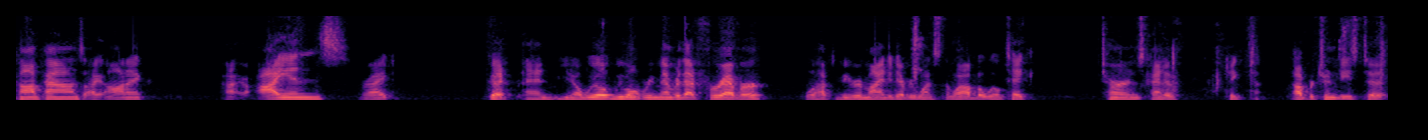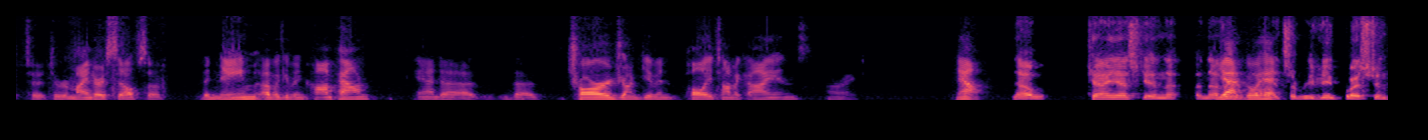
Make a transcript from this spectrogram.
compounds, ionic i- ions, right? Good. And you know, we'll we won't remember that forever. We'll have to be reminded every once in a while, but we'll take turns, kind of take t- opportunities to, to to remind ourselves of the name of a given compound and uh, the charge on given polyatomic ions. All right. Now, Now, can I ask you ano- another? yeah, go ahead. It's a review question.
